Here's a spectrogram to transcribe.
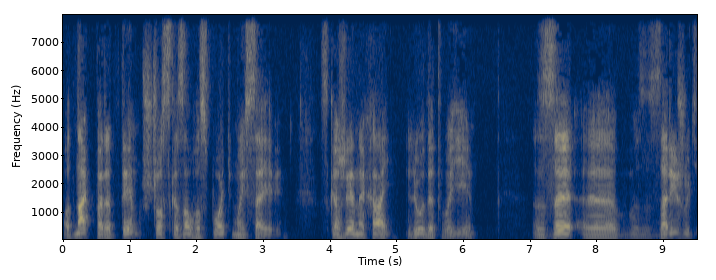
Однак перед тим, що сказав Господь Мойсеєві, скажи, нехай люди твої з, е, заріжуть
